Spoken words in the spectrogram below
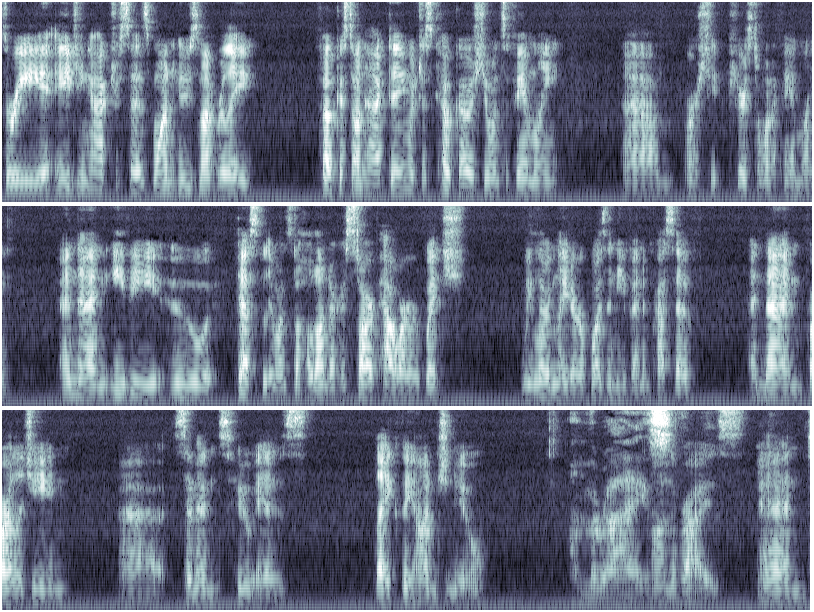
three aging actresses, one who's not really focused on acting, which is Coco. She wants a family, um, or she appears to want a family, and then Evie, who desperately wants to hold on to her star power, which we learn later wasn't even impressive, and then Varla Jean uh, Simmons, who is like the ingenue On the rise. on the rise, and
